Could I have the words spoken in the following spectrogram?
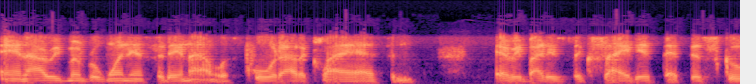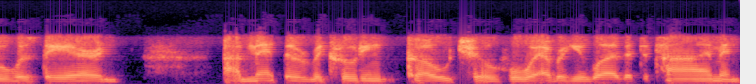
And I remember one incident I was pulled out of class and everybody was excited that this school was there and I met the recruiting coach or whoever he was at the time and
